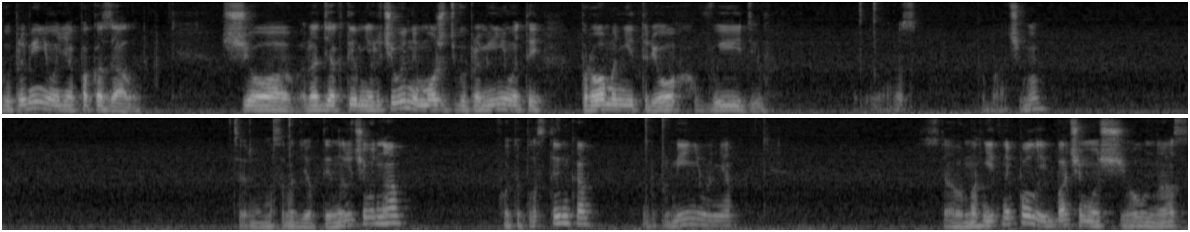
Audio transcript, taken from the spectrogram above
випромінювання показали, що радіоактивні речовини можуть випромінювати промені трьох видів. Зараз побачимо. Це у нас радіоактивна речовина, фотопластинка, випромінювання. Ставимо магнітне поле і бачимо, що у нас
